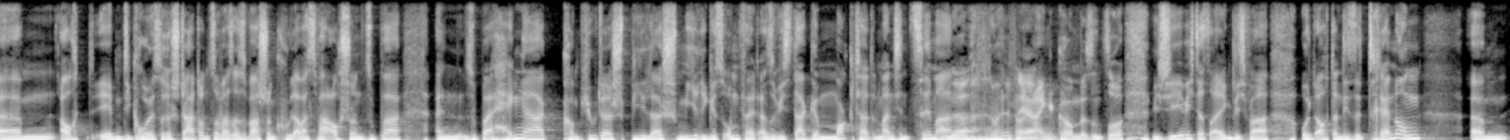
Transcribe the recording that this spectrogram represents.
ähm, auch eben die größere Stadt und sowas, also war schon cool, aber es war auch schon super, ein super Hänger, Computerspieler, schmieriges Umfeld. Also wie es da gemockt hat in manchen Zimmern, ja. wenn man ja. reingekommen ist und so, wie schäbig das eigentlich war. Und auch dann diese Trennung, ähm,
